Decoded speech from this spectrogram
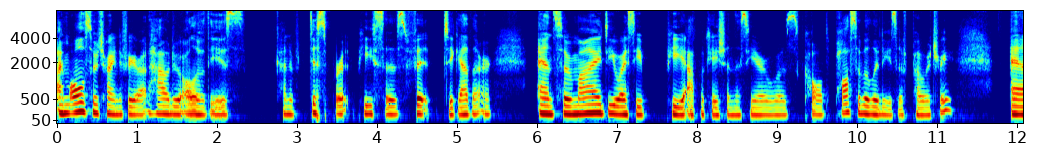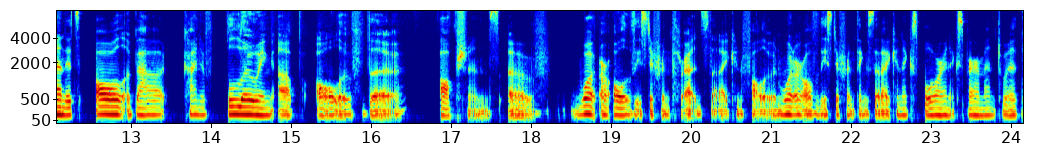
I'm also trying to figure out how do all of these kind of disparate pieces fit together. And so my DYCP application this year was called Possibilities of Poetry. And it's all about kind of blowing up all of the options of what are all of these different threads that I can follow and what are all of these different things that I can explore and experiment with.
